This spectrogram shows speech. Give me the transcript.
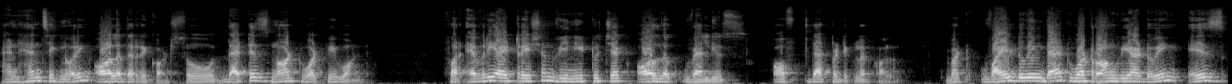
and hence ignoring all other records. So that is not what we want. For every iteration, we need to check all the values of that particular column. But while doing that, what wrong we are doing is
